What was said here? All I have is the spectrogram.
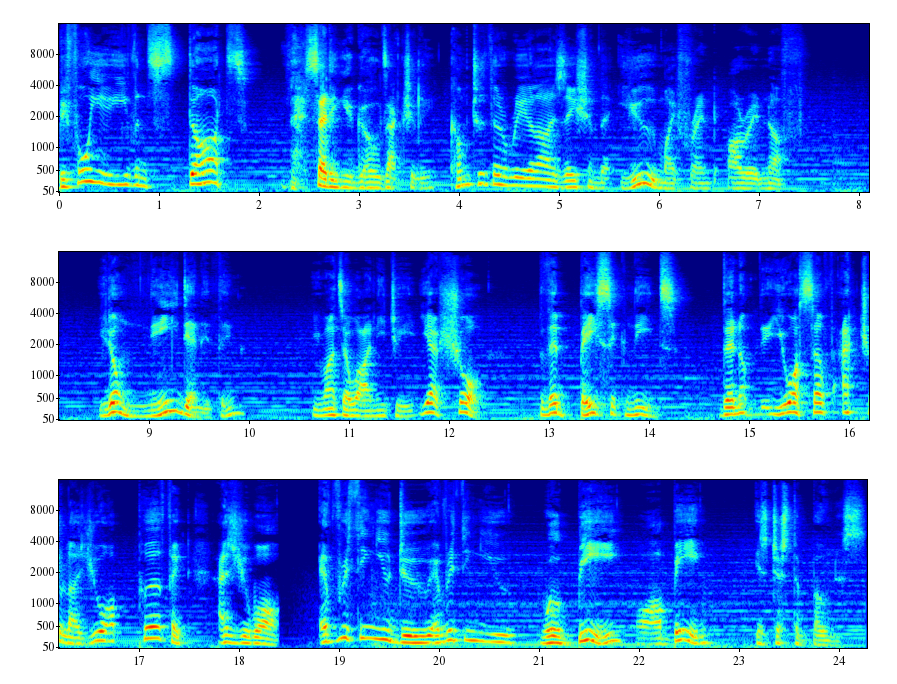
before you even start setting your goals actually, come to the realization that you, my friend, are enough. You don't need anything. You might say, well, I need to eat. Yeah, sure. They're basic needs. They're not, you are self actualized. You are perfect as you are. Everything you do, everything you will be or are being is just a bonus.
